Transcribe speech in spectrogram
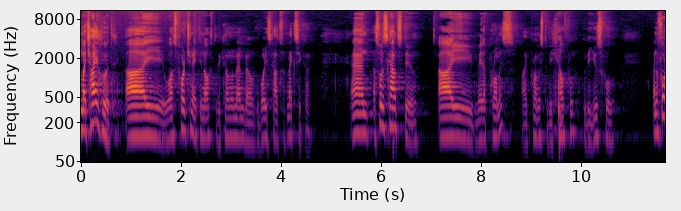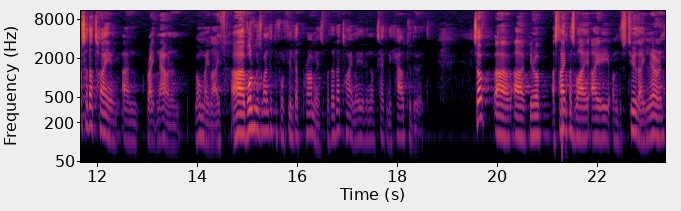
in my childhood, I was fortunate enough to become a member of the Boy Scouts of Mexico. And as all Scouts do, I made a promise. I promised to be helpful, to be useful. And of course, at that time, and right now, and along my life, I've always wanted to fulfill that promise, but at that time, I didn't know exactly how to do it. So, uh, uh, you know, as time passed by, I understood, I learned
